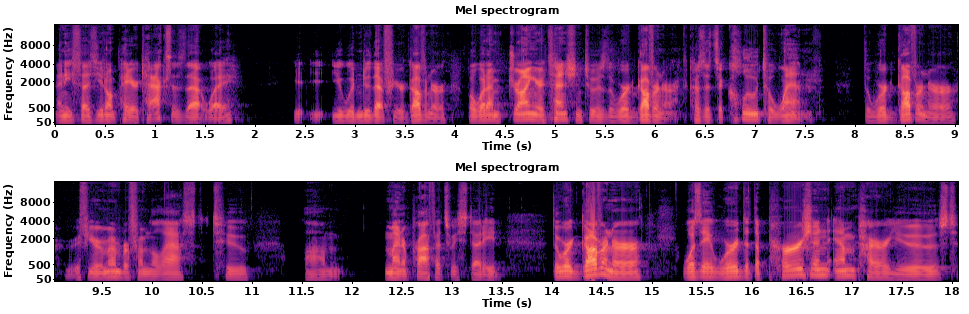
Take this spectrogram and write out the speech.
And he says, you don't pay your taxes that way. You, wouldn't do that for your governor. But what I'm drawing your attention to is the word governor, because it's a clue to when. The word governor, if you remember from the last two um, minor prophets we studied, the word governor was a word that the Persian Empire used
